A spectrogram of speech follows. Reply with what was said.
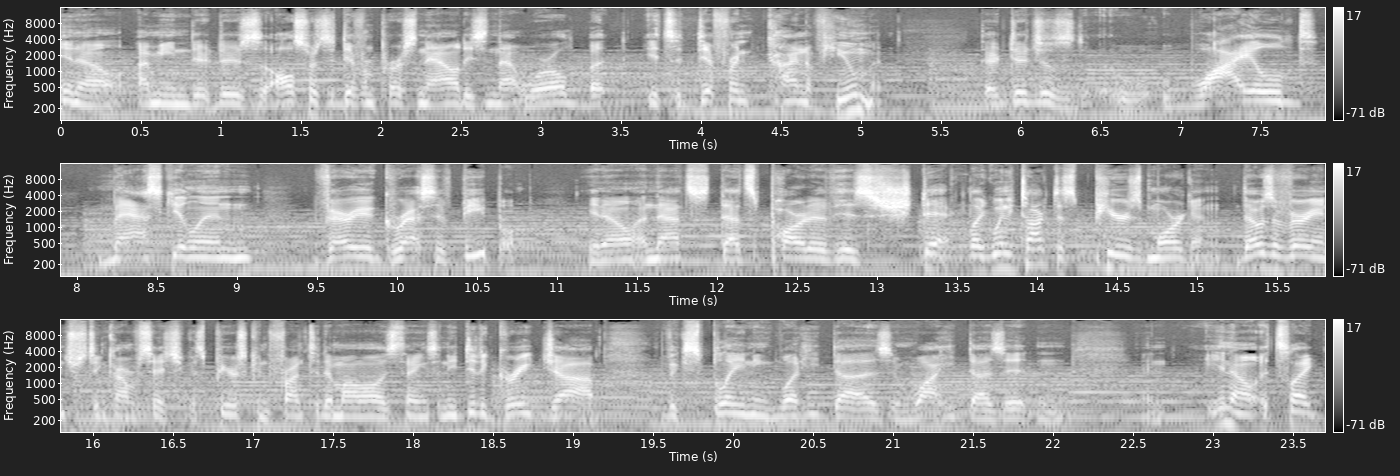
you know, I mean, there, there's all sorts of different personalities in that world, but it's a different kind of human. They're, they're just wild, masculine, very aggressive people you know, and that's that's part of his shtick. Like when he talked to Piers Morgan, that was a very interesting conversation because Piers confronted him on all these things, and he did a great job of explaining what he does and why he does it, and and you know, it's like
